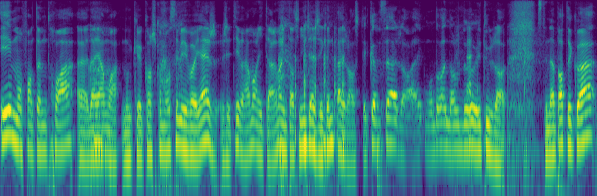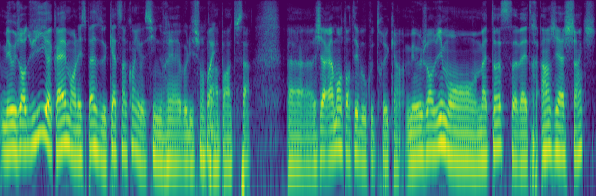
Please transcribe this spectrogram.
et mon Phantom 3 euh, derrière ah. moi. Donc euh, quand je commençais mes voyages, j'étais vraiment littéralement une tortue ninja, je déconne pas, genre j'étais comme ça, genre avec mon drone dans le dos et tout, genre c'était n'importe quoi. Mais aujourd'hui, quand même, en l'espace de 4-5 ans, il y a aussi une vraie révolution par rapport à tout ça. Euh, j'ai vraiment tenté beaucoup de trucs, hein. mais aujourd'hui, mon matos, ça va être un GH5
